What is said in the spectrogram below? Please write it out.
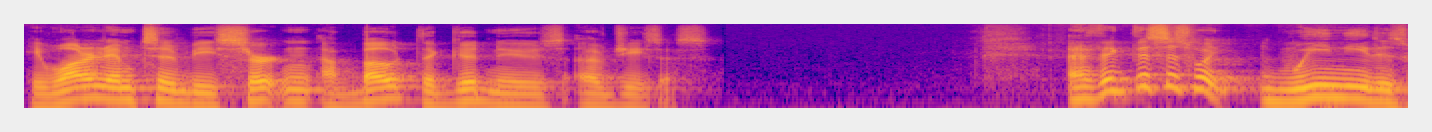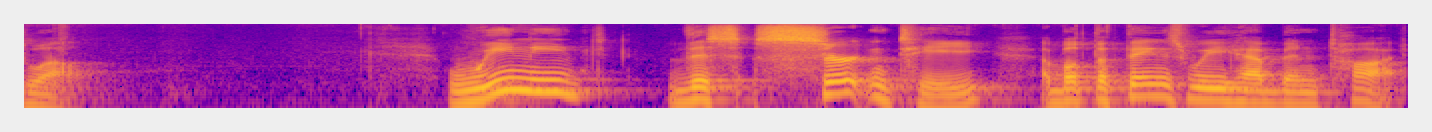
He wanted him to be certain about the good news of Jesus. And I think this is what we need as well. We need this certainty about the things we have been taught.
